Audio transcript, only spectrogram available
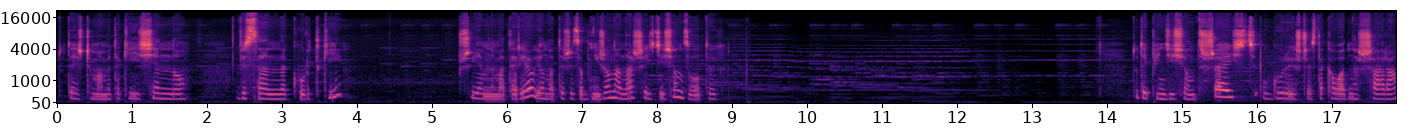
Tutaj jeszcze mamy takie jesienno-wiosenne kurtki. Przyjemny materiał i ona też jest obniżona na 60 zł. Tutaj 56, u góry jeszcze jest taka ładna szara.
